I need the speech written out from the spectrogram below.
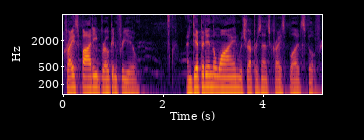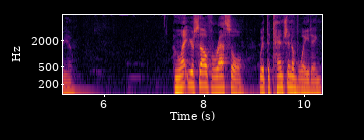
Christ's body broken for you, and dip it in the wine, which represents Christ's blood spilt for you. And let yourself wrestle with the tension of waiting,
